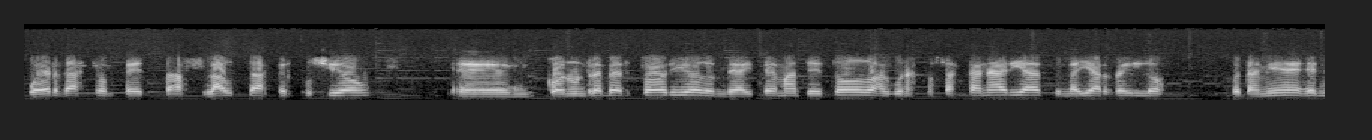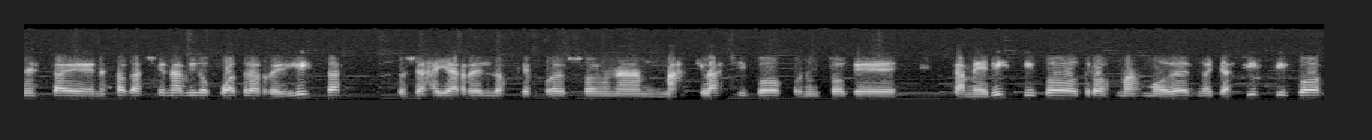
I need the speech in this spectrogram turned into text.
cuerdas, trompetas, flautas, percusión, eh, con un repertorio donde hay temas de todos, algunas cosas canarias, donde hay arreglos. Pues también en esta, en esta ocasión ha habido cuatro arreglistas, entonces hay arreglos que pues, son una, más clásicos, con un toque camerísticos, otros más modernos, jazzísticos.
